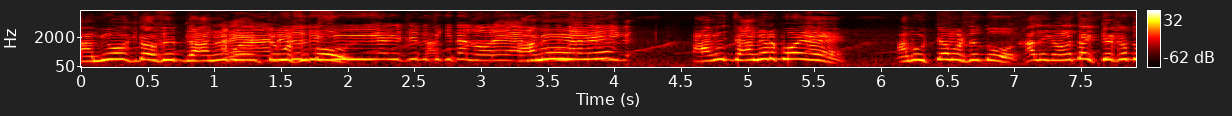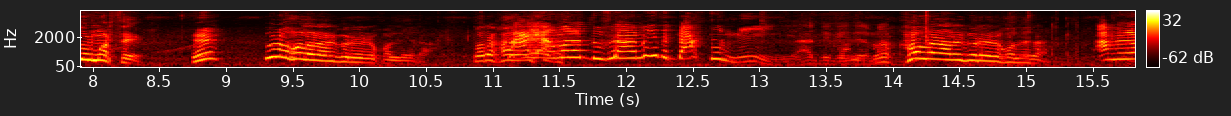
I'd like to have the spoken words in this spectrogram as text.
আমিও একটা ওষুধ ডানের বই উঠতে বসে তো এর আমি। আমি জানের বয়ে আমি উঠতে মারছে তো খালি গানের দায়িত্ব একটা দৌড় মারছে হ্যাঁ? তোর হলার করে রে খলেরা তোর খালি আমার দুশো আমি ডাক্তার নি। খোলার করে রে খলেরা আপনারা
